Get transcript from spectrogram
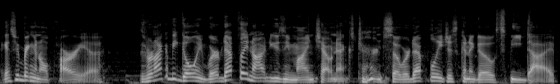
I guess we bring in Altaria. Because we're not to be going... We're definitely not using Mienshao next turn, so we're definitely just to go Speed Dive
